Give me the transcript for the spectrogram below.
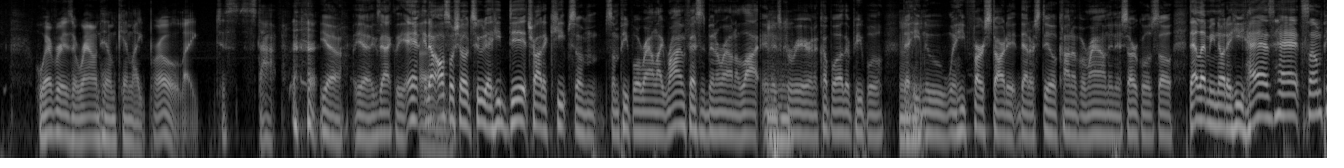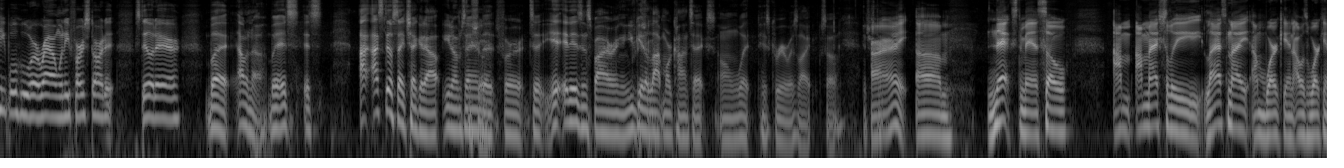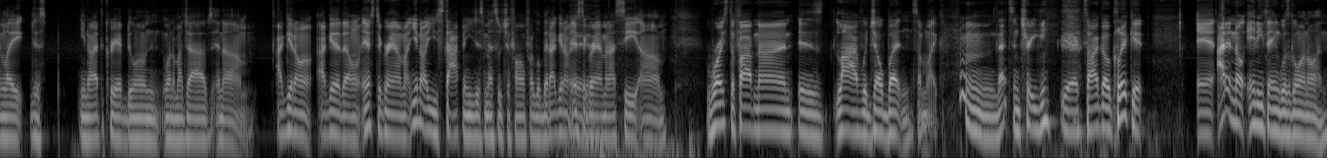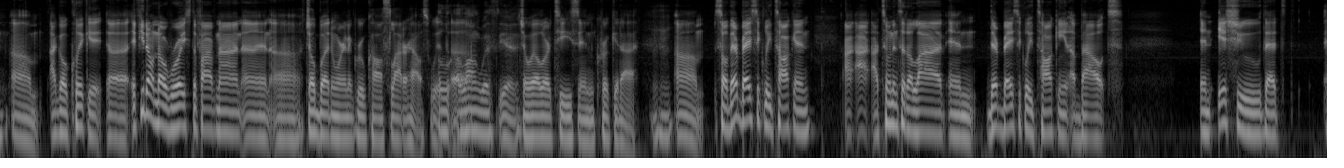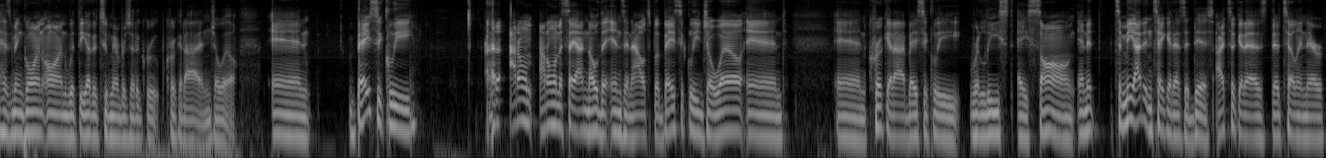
whoever is around him can like, bro, like just stop. Yeah, yeah, exactly. And Um, it also showed too that he did try to keep some some people around. Like Rhymefest has been around a lot in Mm-hmm. his career, and a couple other people that he knew when he first started that are still kind of around in his circles. So that let me know that he has had some people who were around when he first started still there. But I don't know. But it's it's. I, I still say check it out. You know what I'm saying? sure. That for to it, it is inspiring, and you get a lot more context on what his career was like. So. All right. Um next, man. So I'm I'm actually last night I'm working. I was working late just you know at the crib doing one of my jobs and um I get on I get it on Instagram. You know, you stop and you just mess with your phone for a little bit. I get on Yeah, Instagram and I see um Royce the five nine is live with Joe Budden. So I'm like, hmm, that's intriguing. Yeah. So I go click it, and I didn't know anything was going on. Um, I go click it. Uh, if you don't know, Royce the five nine and uh, Joe Budden were in a group called Slaughterhouse with Al- uh, along with yeah Joel Ortiz and Crooked I. Mm-hmm. Um, so they're basically talking. I, I, I tune into the live, and they're basically talking about an issue that has been going on with the other two members of the group, Crooked I and Joel, and basically. I don't- I don't I don't want to say I know the ins and outs, but basically Joel and and Crooked Eye basically released a song, and it to me I didn't take it as a diss. I took it as they're telling their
